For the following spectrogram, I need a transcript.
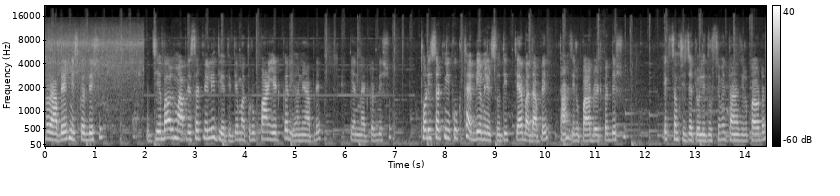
હવે આપણે મિક્સ કરી દઈશું. જે બાઉલમાં આપણે ચટણી લીધી હતી તેમાં થોડુંક પાણી એડ કરી અને આપણે પેનમાં એડ કરી દઈશું. થોડી ચટણી કૂક થાય બે મિનિટ સુધી. ત્યારબાદ આપણે ધાણાજીરું પાવડર એડ કરી દઈશું. એક ચમચી જેટલું લીધું છે મેં ધાણાજીરું પાવડર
